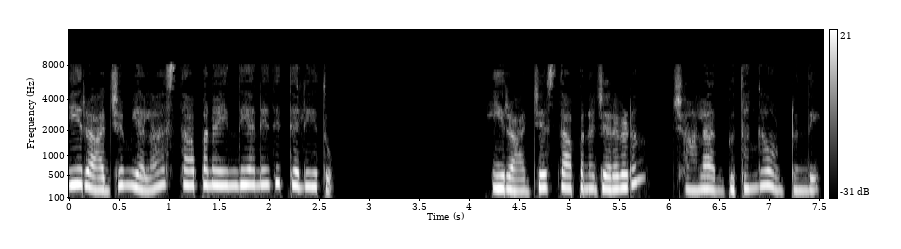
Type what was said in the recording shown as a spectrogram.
ఈ రాజ్యం ఎలా స్థాపన అయింది అనేది తెలియదు. ఈ రాజ్య స్థాపన జరగడం చాలా అద్భుతంగా ఉంటుంది.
